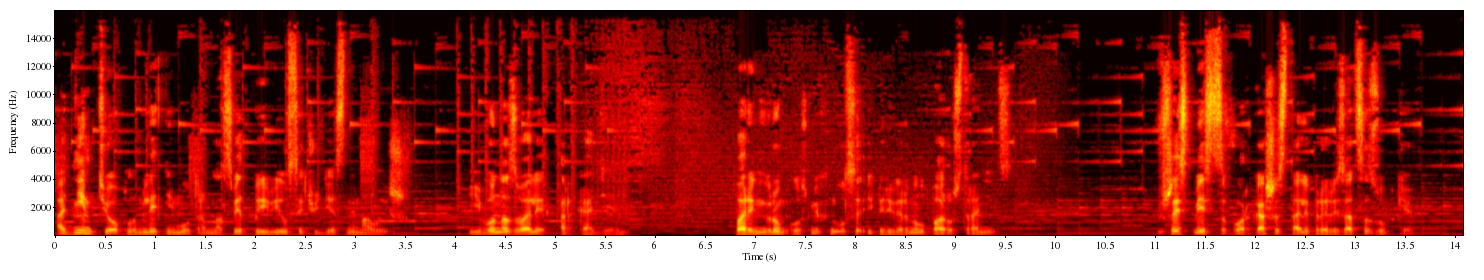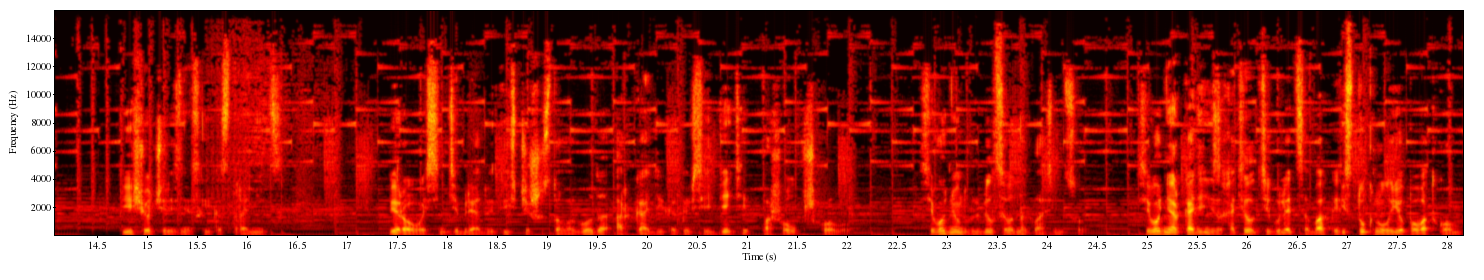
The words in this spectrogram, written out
Одним теплым летним утром на свет появился чудесный малыш. Его назвали Аркадием. Парень громко усмехнулся и перевернул пару страниц. В шесть месяцев у Аркаши стали прорезаться зубки. Еще через несколько страниц. 1 сентября 2006 года Аркадий, как и все дети, пошел в школу. Сегодня он влюбился в одноклассницу. Сегодня Аркадий не захотел идти гулять с собакой и стукнул ее поводком.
